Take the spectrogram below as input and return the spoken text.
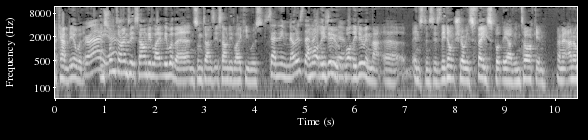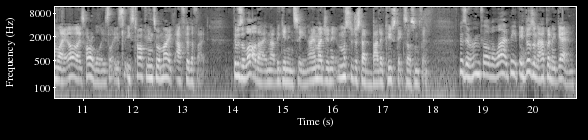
I can't deal with it. Right, and yeah. sometimes it sounded like they were there, and sometimes it sounded like he was So I didn't even notice that. and what they do, what they do in that uh, instance is they don't show his face, but they have him talking, and, and I'm like, oh, it's horrible. He's, like, he's he's talking into a mic after the fact. There was a lot of that in that beginning scene. I imagine it must have just had bad acoustics or something. There's a room full of a lot of people. It doesn't happen again,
